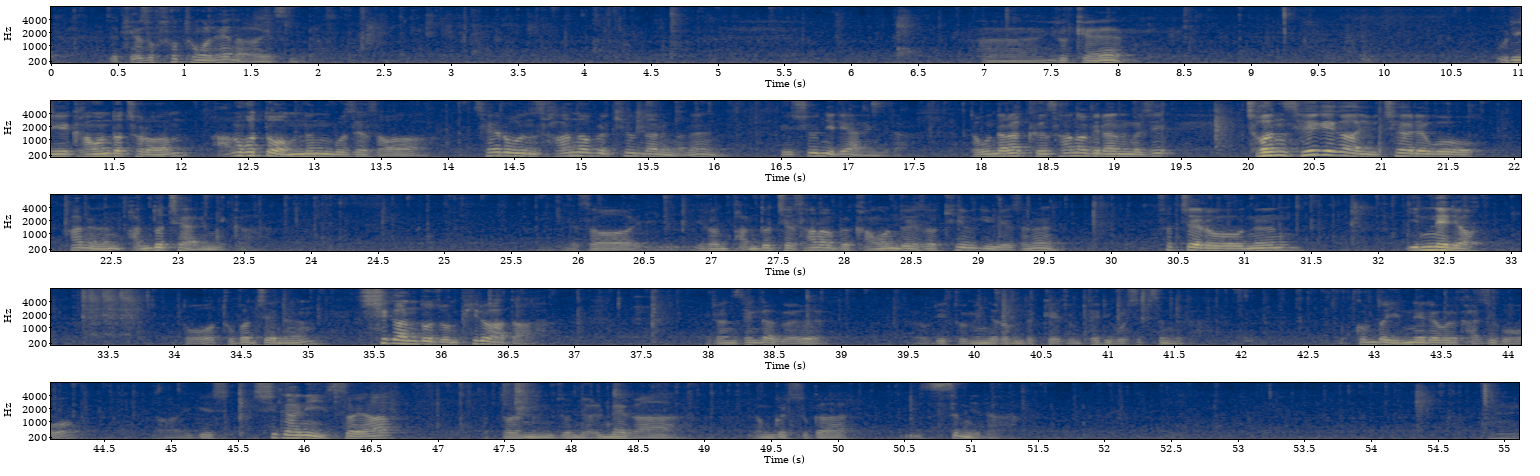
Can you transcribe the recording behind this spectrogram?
계속 소통을 해 나가겠습니다. 아, 이렇게 우리 강원도처럼 아무것도 없는 곳에서 새로운 산업을 키운다는 것은 쉬운 일이 아닙니다. 더군다나 그 산업이라는 것이 전 세계가 유치하려고 하는 반도체 아닙니까? 그래서 이런 반도체 산업을 강원도에서 키우기 위해서는 첫째로는 인내력, 또 두 번째는 시간도 좀 필요하다. 이런 생각을 우리 도민 여러분들께 좀 드리고 싶습니다. 조금 더 인내력을 가지고 어, 이게 시- 시간이 있어야 어떤 좀 열매가 연글 수가 있습니다.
